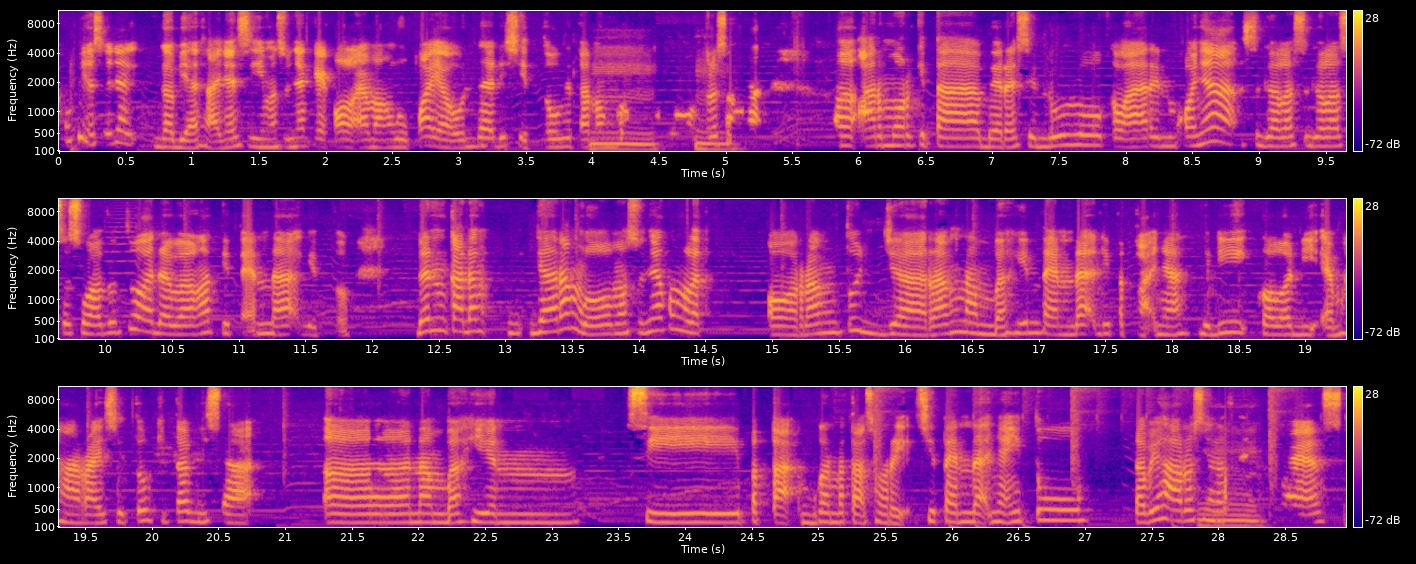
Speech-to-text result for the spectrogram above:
Aku biasanya nggak biasanya sih maksudnya kayak kalau emang lupa ya udah di situ kita nongkrong. Hmm, terus hmm. sama eh, armor kita beresin dulu kelarin. Pokoknya segala segala sesuatu tuh ada banget di tenda gitu. Dan kadang jarang loh maksudnya aku ngeliat orang tuh jarang nambahin tenda di petanya. Jadi kalau di MH Rise itu kita bisa eh, nambahin si peta bukan peta sorry si tendanya itu. Tapi harus nyelesain Hmm, quest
